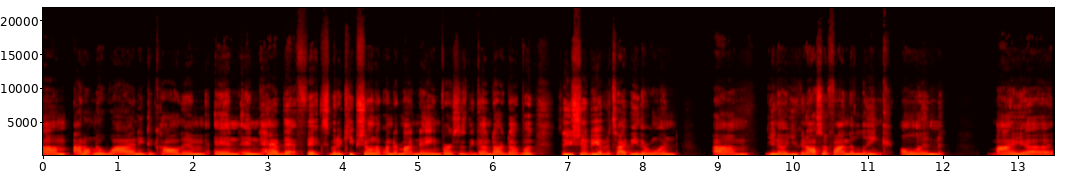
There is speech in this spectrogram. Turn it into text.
Um, I don't know why I need to call them and and have that fixed, but it keeps showing up under my name versus the Gundog Notebook. So you should be able to type either one. Um, you know, you can also find the link on my uh,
